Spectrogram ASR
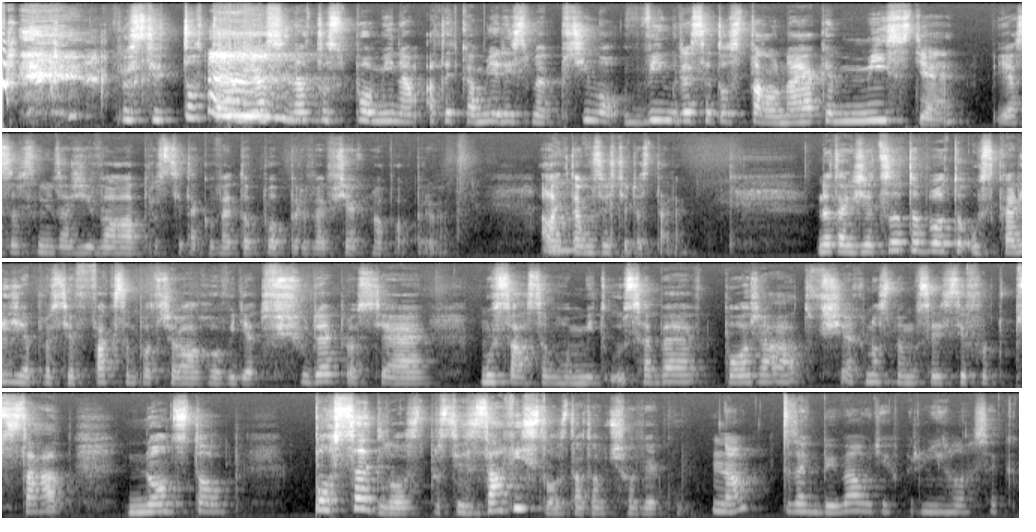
prostě totálně, já si na to vzpomínám a teďka měli jsme přímo, vím, kde se to stalo, na jakém místě. Já jsem s ním zažívala prostě takové to poprvé, všechno poprvé. Ale k tomu se ještě dostaneme. No takže co to bylo to úskalí, že prostě fakt jsem potřebovala ho vidět všude, prostě musela jsem ho mít u sebe pořád, všechno jsme museli si furt psát, non-stop, posedlost, prostě závislost na tom člověku. No, to tak bývá u těch prvních hlasek.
